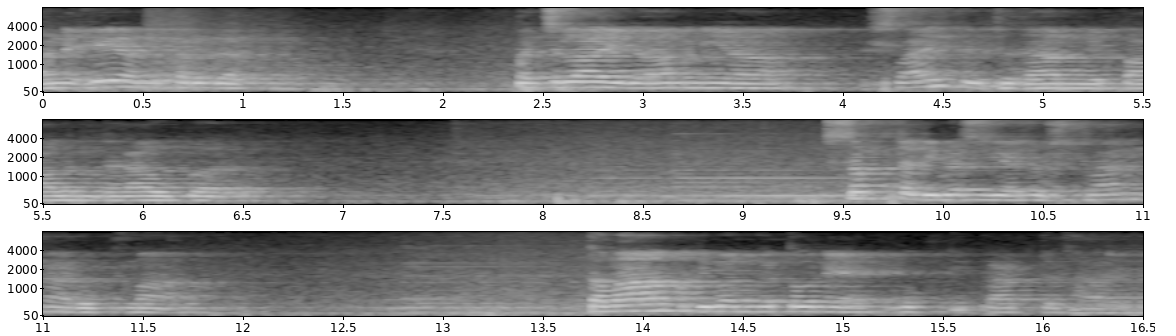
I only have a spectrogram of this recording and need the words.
અને એ અંતર્ગત પંચલાય ગામની આ તીર્થધામની પાવન ધરા ઉપર સપ્ત દિવસીય અનુષ્ઠાનના રૂપમાં તમામ દિવંગતોને મુક્તિ પ્રાપ્ત થાય.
